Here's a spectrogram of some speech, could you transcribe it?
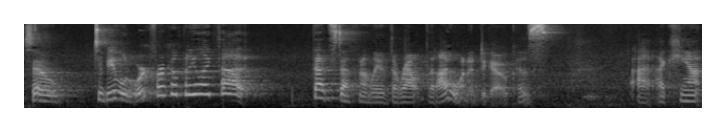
So to be able to work for a company like that, that's definitely the route that I wanted to go because I, I can't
